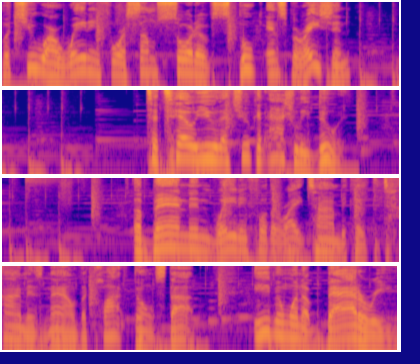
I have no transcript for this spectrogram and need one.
but you are waiting for some sort of spook inspiration to tell you that you can actually do it? Abandon waiting for the right time because the time is now. The clock don't stop. Even when a battery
